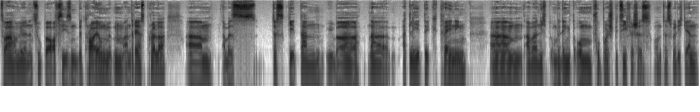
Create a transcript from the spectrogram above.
Zwar haben wir eine super Offseason Betreuung mit dem Andreas Pröller, ähm, aber es das geht dann über na, Athletiktraining, ähm, aber nicht unbedingt um Football-spezifisches. Und das würde ich gern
